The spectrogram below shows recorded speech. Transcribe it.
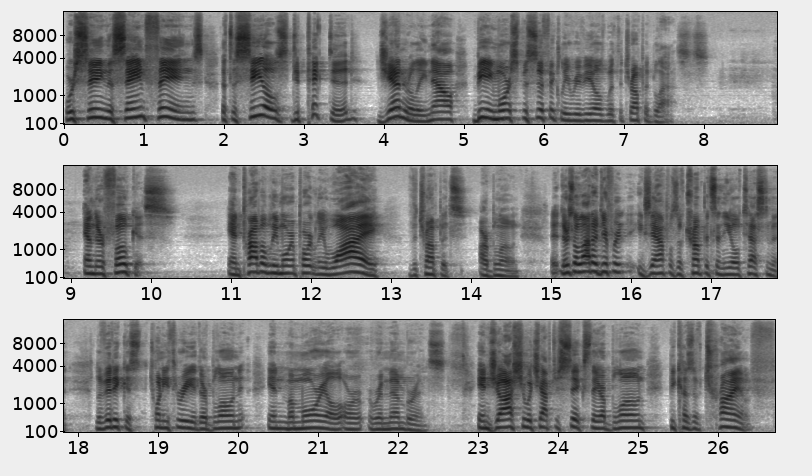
We're seeing the same things that the seals depicted generally now being more specifically revealed with the trumpet blasts and their focus, and probably more importantly, why the trumpets are blown. There's a lot of different examples of trumpets in the Old Testament. Leviticus 23, they're blown in memorial or remembrance. In Joshua chapter 6, they are blown because of triumph.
